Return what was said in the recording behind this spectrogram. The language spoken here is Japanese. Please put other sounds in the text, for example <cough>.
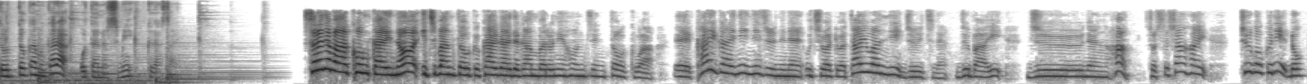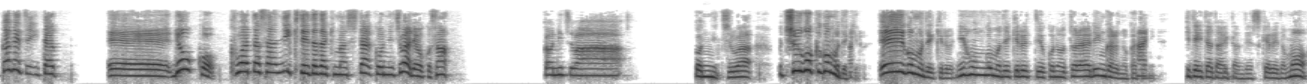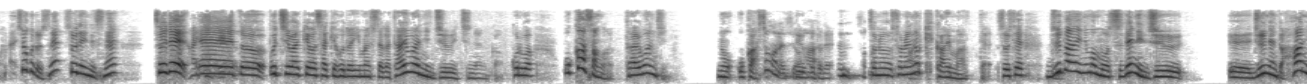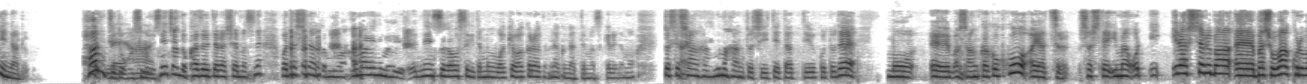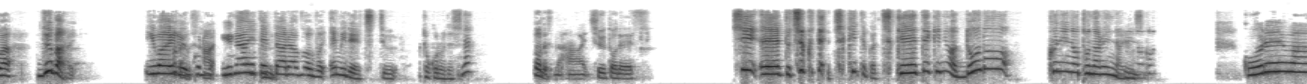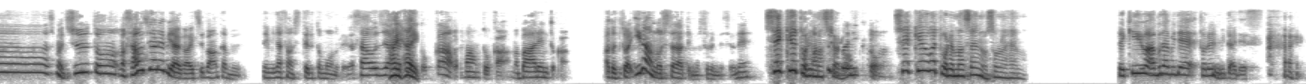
.com からお楽しみください。それでは今回の一番トーク海外で頑張る日本人トークは、えー、海外に22年、内訳は台湾に11年、ドゥバイ10年半、そして上海、中国に6ヶ月いた、えー、良子桑田さんに来ていただきました。こんにちは、良子さん。こんにちは。こんにちは。中国語もできる。英語もできる。日本語もできるっていう、このトライリンガルの方に来ていただいたんですけれども、はい、そういうことですね。それでいいんですね。それで、はい、えっ、ー、と、内訳を先ほど言いましたが、台湾に11年。間。これは、お母さんが台湾人のお母さんということで、はい。うん、その、それの機会もあって、そして、ドゥバイにももうすでに10、えー、10年と半になる半ってとこすごいですね。ちゃんと数えてらっしゃいますね。<laughs> 私なんかもう、<laughs> あまりにも年数が多すぎて、もうわけわからなくなってますけれども、そして上海にも半年いてたっていうことで、もう、えー、まあ、3カ国語を操る。そして今い、いらっしゃる場,、えー、場所は、これは、ドゥバイ。いわゆる、これ、 United Arab of Emirates っていうところですね。そうですね。はい。中東です。地、えっ、ー、と、地区的、地区っていうか、地形的には、どの国の隣になりますか、うん、これは、つまり中東の、まあ、サウジアラビアが一番多分、ね、皆さん知ってると思うので、サウジアラビアとか、はいはい、オマンとか、まあ、バーレンとか、あと実はイランの下だったりもするんですよね。石油取れますか石油は取れませんの、その辺も。石油はアブダビで取れるみたいです。はい。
